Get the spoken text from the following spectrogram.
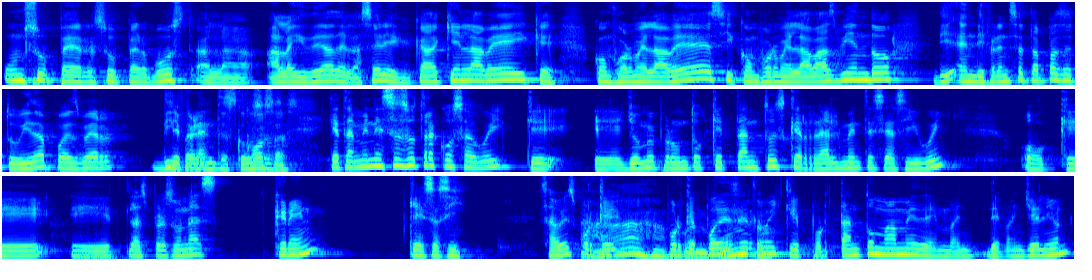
un super, super boost a la, a la idea de la serie, que cada quien la ve y que conforme la ves y conforme la vas viendo di- en diferentes etapas de tu vida, puedes ver diferentes, Diferentes cosas. cosas. Que también esa es otra cosa, güey, que eh, yo me pregunto qué tanto es que realmente sea así, güey, o que eh, las personas creen que es así, ¿sabes? Porque, Ah, porque puede ser, güey, que por tanto mame de, de Evangelion,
